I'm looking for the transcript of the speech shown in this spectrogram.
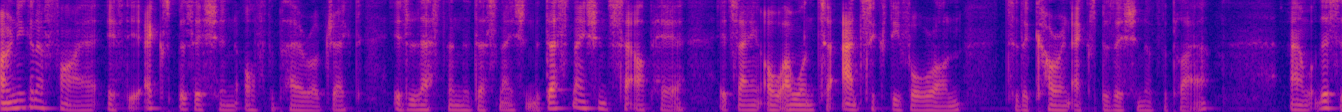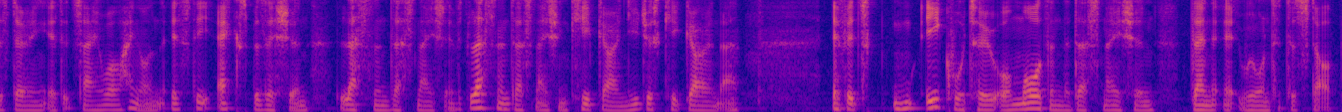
only going to fire if the x position of the player object is less than the destination. The destination set up here, it's saying, oh, I want to add 64 on to the current x position of the player. And what this is doing is it's saying, well, hang on, is the x position less than destination? If it's less than destination, keep going. You just keep going there. If it's equal to or more than the destination, then it, we want it to stop.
